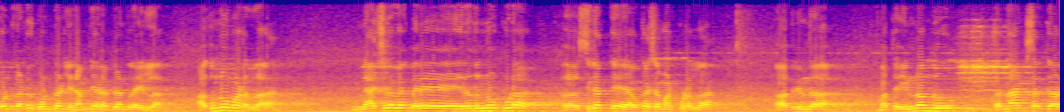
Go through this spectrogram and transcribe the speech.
ಕೊಂಡ್ಕೊಂಡ್ರೆ ಕೊಂಡ್ಕೊಳ್ಳಿ ನಮ್ಮದೇನು ಅಭ್ಯಂತರ ಇಲ್ಲ. ಅದನ್ನೂ ಮಾಡಲ್ಲ. ನ್ಯಾಚುರಲಾಗಿ ಬೆಲೆ ಇರೋದನ್ನು ಕೂಡ ಸಿಗೋಕ್ಕೆ ಅವಕಾಶ ಮಾಡಿಕೊಡಲ್ಲ. ಆದ್ದರಿಂದ ಮತ್ತು ಇನ್ನೊಂದು, ಕರ್ನಾಟಕ ಸರ್ಕಾರ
